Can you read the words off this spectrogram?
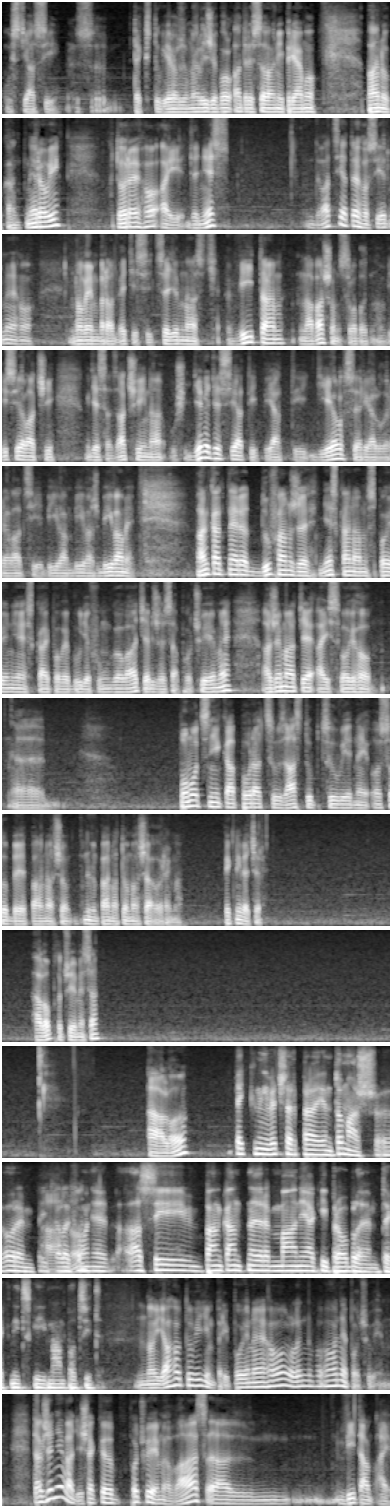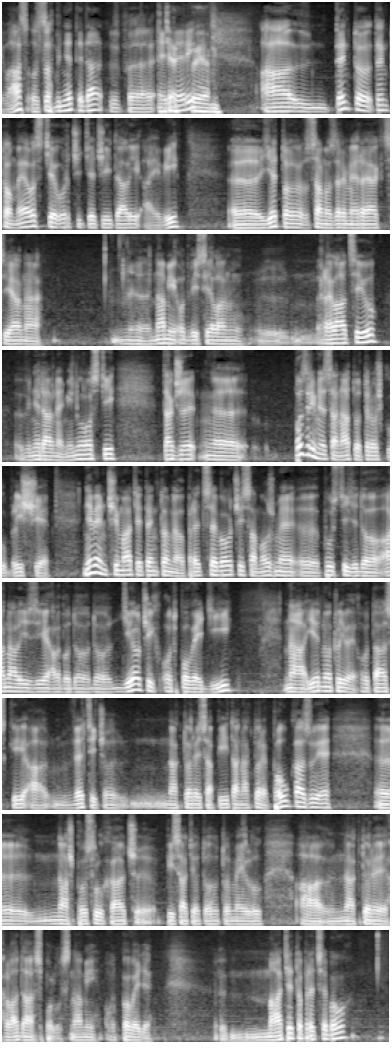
Už ste asi z textu vyrozumeli, že bol adresovaný priamo pánu Kantnerovi, ktorého aj dnes 27. novembra 2017 vítam na vašom slobodnom vysielači, kde sa začína už 95. diel seriálu relácie Bývam, bývaš, bývame. Pán Kantner, dúfam, že dneska nám spojenie Skypeové bude fungovať, že sa počujeme a že máte aj svojho e, pomocníka, poradcu, zástupcu v jednej osobe pána, pána Tomáša Orema. Pekný večer. Halo, počujeme sa? Halo? Pekný večer prajem Tomáš Orem pri Áno. telefóne. Asi pán Kantner má nejaký problém technický, mám pocit. No ja ho tu vidím pripojeného, len ho nepočujem. Takže nevadí, však e, počujem vás a vítam aj vás osobne teda v Eteri. Ďakujem. A tento, tento mail ste určite čítali aj vy. E, je to samozrejme reakcia na e, nami odvysielanú e, reláciu v nedávnej minulosti. Takže pozrime sa na to trošku bližšie. Neviem, či máte tento mail pred sebou, či sa môžeme pustiť do analýzy alebo do, do dielčích odpovedí na jednotlivé otázky a veci, čo, na ktoré sa pýta, na ktoré poukazuje e, náš poslucháč, písateľ tohoto mailu a na ktoré hľadá spolu s nami odpovede. Máte to pred sebou?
